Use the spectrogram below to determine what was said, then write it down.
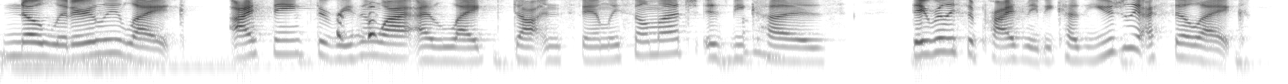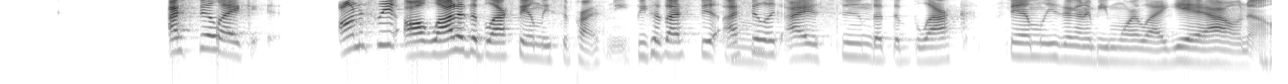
No, literally, like I think the reason why I liked Dotun's family so much is because they really surprised me. Because usually, I feel like, I feel like, honestly, a lot of the black families surprise me because I feel I feel Mm. like I assume that the black families are gonna be more like, yeah, I don't know.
